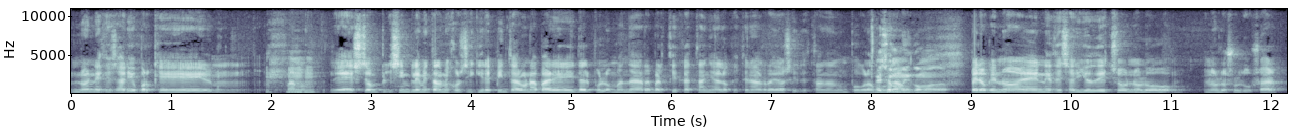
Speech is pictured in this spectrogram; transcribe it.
no es necesario porque, mm, vamos, son- simplemente a lo mejor si quieres pintar una pared y tal, pues los mandas a repartir castañas a los que estén alrededor si te están dando un poco la eso es muy cómodo. Pero que no es necesario, yo de hecho no lo, no lo suelo usar.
